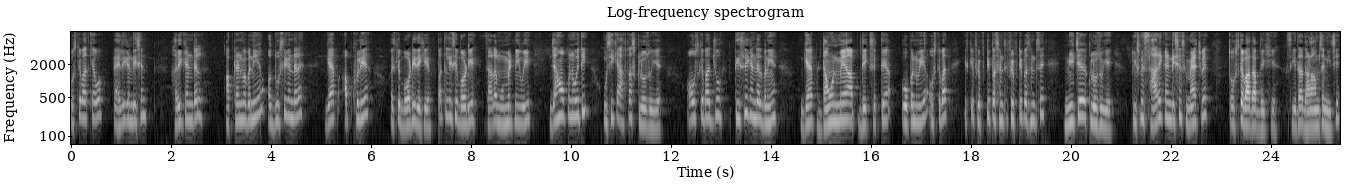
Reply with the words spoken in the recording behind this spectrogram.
उसके बाद क्या हुआ? पहली कंडीशन हरी कैंडल अप ट्रेंड में बनी है और दूसरी कैंडल है गैप अप खुली है और इसकी बॉडी देखिए, पतली सी बॉडी है, ज़्यादा मूवमेंट नहीं हुई है। जहाँ ओपन हुई थी, उसी के आसपास क्लोज हुई है। और उसके बाद जो तीसरी कैंडल बनी है गैप डाउन में आप देख सकते हैं ओपन हुई है उसके बाद इसके फिफ्टी परसेंट से फिफ्टी परसेंट से नीचे क्लोज हुई है। तो इसमें सारे कंडीशंस मैच हुए तो उसके बाद आप देखिए, सीधा धड़ाम से नीचे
